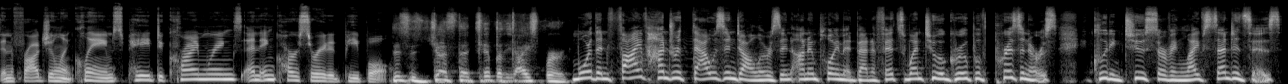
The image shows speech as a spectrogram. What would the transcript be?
in fraudulent claims paid to crime rings and incarcerated people. This is just the tip of the iceberg. More than $500,000 in unemployment benefits went to a group of prisoners, including two serving life sentences,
